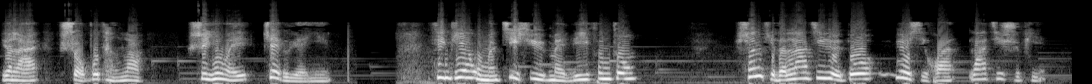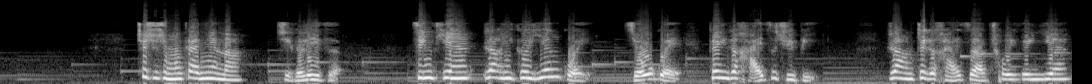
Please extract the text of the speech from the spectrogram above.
原来手不疼了，是因为这个原因。今天我们继续每日一分钟。身体的垃圾越多，越喜欢垃圾食品。这是什么概念呢？举个例子，今天让一个烟鬼、酒鬼跟一个孩子去比，让这个孩子抽一根烟，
